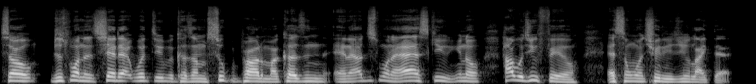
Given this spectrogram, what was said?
So just want to share that with you because I'm super proud of my cousin. And I just want to ask you, you know, how would you feel if someone treated you like that?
